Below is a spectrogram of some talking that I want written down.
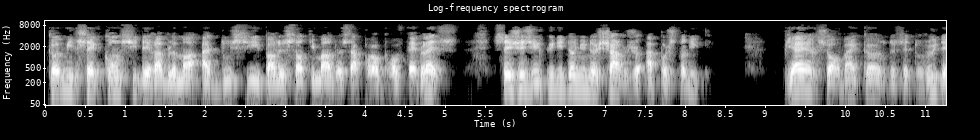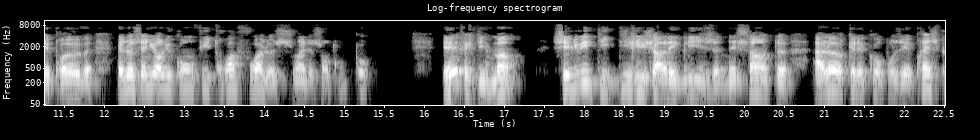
comme il s'est considérablement adouci par le sentiment de sa propre faiblesse, c'est Jésus qui lui donne une charge apostolique. Pierre sort vainqueur de cette rude épreuve, et le Seigneur lui confie trois fois le soin de son troupeau. Et effectivement, c'est lui qui dirigea l'Église naissante alors qu'elle est composée presque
